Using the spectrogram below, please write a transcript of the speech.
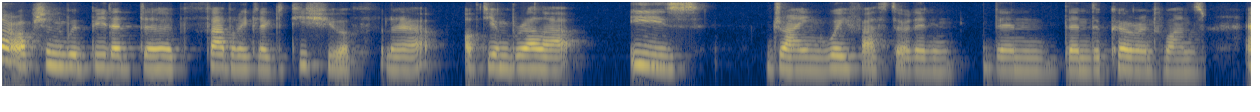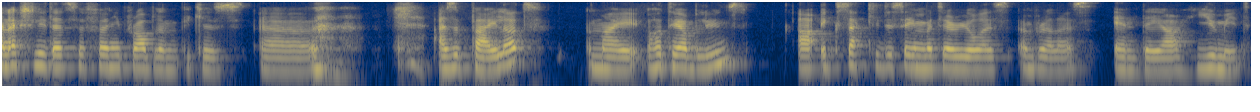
Another option would be that the fabric, like the tissue of the of the umbrella, is drying way faster than than than the current ones. And actually, that's a funny problem because uh, as a pilot, my hot air balloons are exactly the same material as umbrellas and they are humid.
